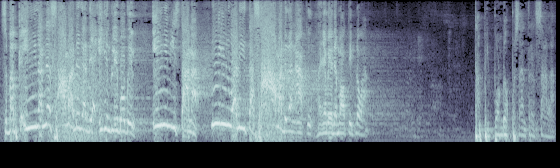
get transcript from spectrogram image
Sebab keinginannya sama dengan dia ingin beli mobil ingin istana ingin wanita sama dengan aku. Hanya beda motif doang. Tapi pondok pesantren salam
